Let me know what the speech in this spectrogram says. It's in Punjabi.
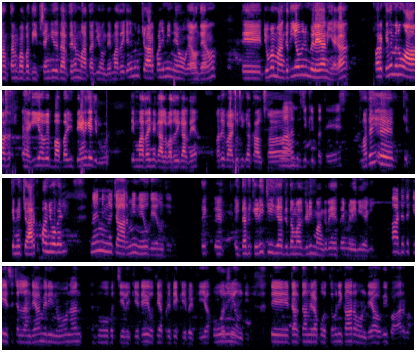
ਧੰਨ ਧੰਨ ਬਾਬਾ ਦੀਪ ਸਿੰਘ ਜੀ ਦੇ ਦਰ ਤੇ ਨਾ ਮਾਤਾ ਜੀ ਹੁੰਦੇ ਮਾਤਾ ਜੀ ਕਹਿੰਦੇ ਮੈਨੂੰ 4-5 ਮਹੀਨੇ ਹੋ ਗਏ ਹੁੰਦਿਆਂ ਨੂੰ ਤੇ ਜੋ ਮੈਂ ਮੰਗਦੀ ਆ ਉਹ ਮੈਨੂੰ ਮਿਲਿਆ ਨਹੀਂ ਹੈਗਾ। ਪਰ ਕਹਿੰਦੇ ਮੈਨੂੰ ਆਸ ਹੈਗੀ ਆ ਵੀ ਬਾਬਾ ਜੀ ਦੇਣਗੇ ਜ਼ਰੂਰ ਤੇ ਮਾਤਾ ਜੀ ਨੇ ਗੱਲਬਾਤ ਵੀ ਕਰਦੇ ਆ। ਮਾਤਾ ਵਾਹਿਗੁਰੂ ਜੀ ਕਾ ਖਾਲਸਾ। ਵਾਹਿਗੁਰੂ ਜੀ ਕੀ ਫਤਿਹ। ਮਾਤਾ ਜੀ ਇਹ ਕਿ- ਕਿੰਨੇ 4 ਕਿ 5 ਹੋ ਗਏ ਜੀ? ਨਹੀਂ ਮੈਨੂੰ 4 ਮਹੀਨੇ ਹੋ ਗਏ ਹੁੰਦੇ ਨੂੰ। ਤੇ ਇਦਾਂ ਦੀ ਕਿਹੜੀ ਚੀਜ਼ ਹੈ ਜਿੱਦਾਂ ਮਤਲਬ ਜਿਹੜੀ ਮੰਗਦੇ ਆ ਤੇ ਮਿਲੀ ਨਹੀਂ ਹੈਗੀ? ਸਾਡੇ ਤੇ ਕੇਸ ਚੱਲਣ ਡਿਆ ਮੇਰੀ ਨੂੰਹ ਨਾ ਦੋ ਬੱਚੇ ਲੈ ਕੇ ਤੇ ਉੱਥੇ ਆਪਣੇ ਪੇਕੇ ਬੈਠੀ ਆ ਉਹ ਨਹੀਂ ਆਉਂਦੀ। ਤੇ ਡਰਦਾ ਮੇਰਾ ਪੁੱਤ ਵੀ ਨਹੀਂ ਘਰ ਆਉਣ ਡਿਆ ਉਹ ਵੀ ਬਾਹਰ ਵਾ।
